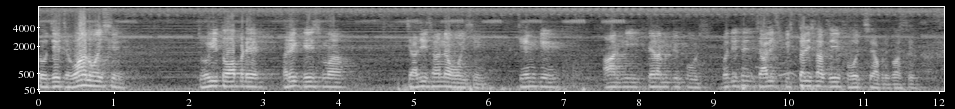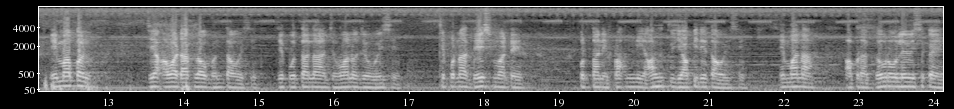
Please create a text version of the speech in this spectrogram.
તો જે જવાન હોય છે, જોઈ તો આપણે હરેક દેશમાં જાજીસાના હોય છે. જેમ કે આર્મી, પેરામિલિટરી ફોર્સ, બધી થઈને ચાલીસ પિસ્તાલીસ લાખ જેવી ફોજ છે આપણી પાસે. એમાં પણ જે આવા દાખલાઓ બનતા હોય છે, જે પોતાના જવાનો જે હોય છે, જે પોતાના દેશ માટે પોતાની પ્રાણની આહુતિ જે આપી દેતા હોય છે, એમાંના આપણા ગૌરવ લેવી શકાય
